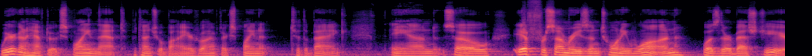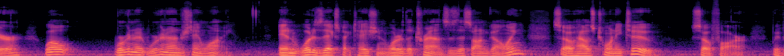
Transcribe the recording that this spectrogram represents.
we're going to have to explain that to potential buyers. We'll have to explain it to the bank. And so, if for some reason 21 was their best year, well, we're going to we're going to understand why. And what is the expectation? What are the trends? Is this ongoing? So, how's 22 so far? We've,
